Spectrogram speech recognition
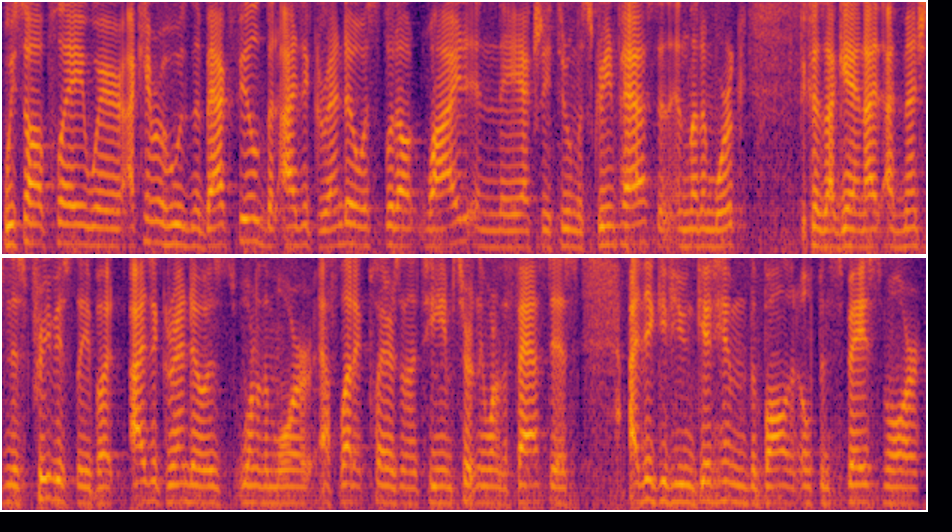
we saw a play where I can't remember who was in the backfield, but Isaac Guerendo was split out wide, and they actually threw him a screen pass and, and let him work. Because again, I, have mentioned this previously, but Isaac Guerendo is one of the more athletic players on the team, certainly one of the fastest. I think if you can get him the ball in open space more,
